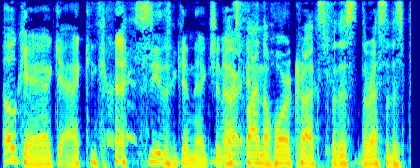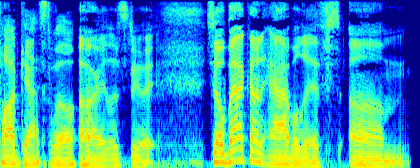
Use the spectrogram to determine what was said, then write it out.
Okay, I can, I can kind of see the connection. Let's right. find the Horcrux for this the rest of this podcast. Will All right, let's do it. So back on aboleths, um,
